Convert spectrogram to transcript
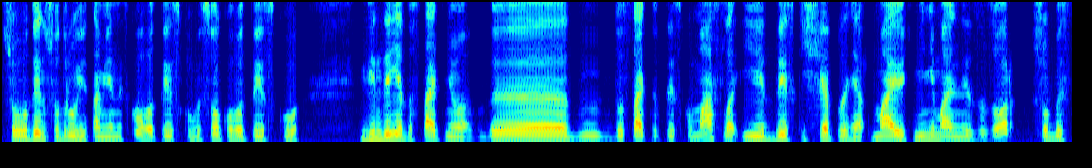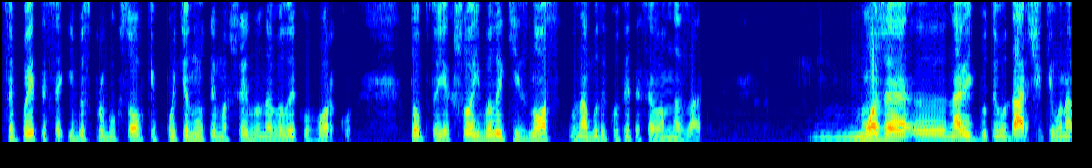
Що один, що другий. Там є низького тиску, високого тиску. Він дає достатньо, е, достатньо тиску масла, і диски щеплення мають мінімальний зазор, щоб сцепитися і без пробуксовки потягнути машину на велику горку. Тобто, якщо й великий знос, вона буде кутитися вам назад може е, навіть бути ударчики, вона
